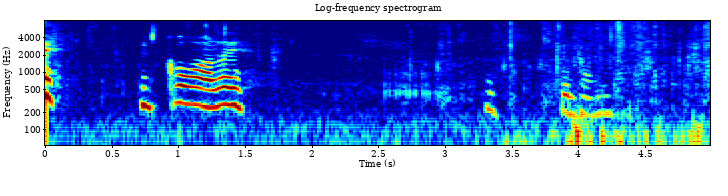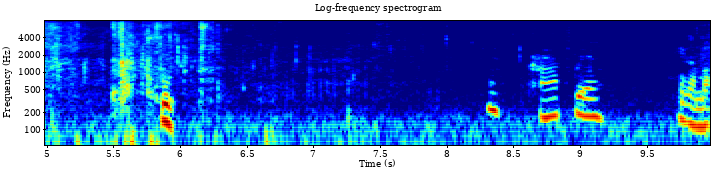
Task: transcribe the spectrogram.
ยเป็นก่อเลยเป็นท้องขา เปื่อยให้กันบ่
